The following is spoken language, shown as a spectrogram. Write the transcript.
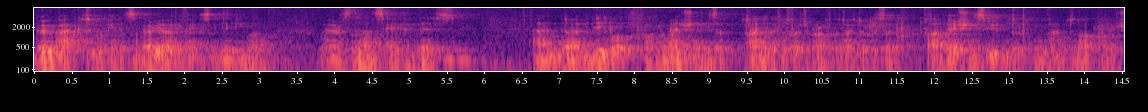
go back to looking at some very early things and thinking, well, where is the landscape in this? And uh, indeed, what, what you're mentioning is a tiny little photograph that I took as a foundation student at Wolverhampton Art College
